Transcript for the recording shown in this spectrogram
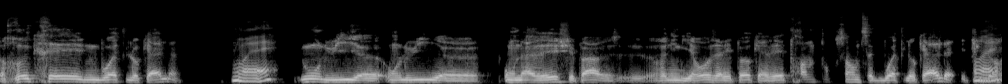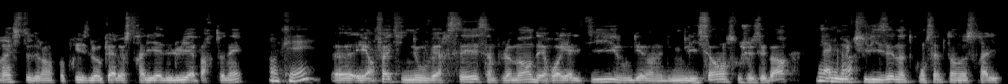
recréé une boîte locale Ouais. Nous, on lui, euh, on lui, euh, on avait, je sais pas, euh, Running Heroes à l'époque avait 30% de cette boîte locale, et puis Ouais. le reste de l'entreprise locale australienne lui appartenait. Ok. Euh, et en fait, il nous versait simplement des royalties ou des, une licence ou je sais pas pour utiliser notre concept en Australie.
